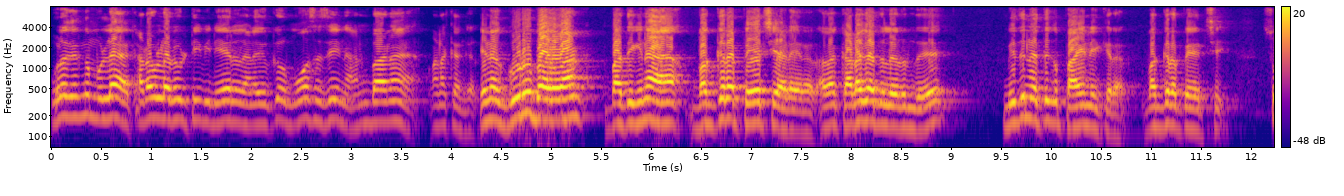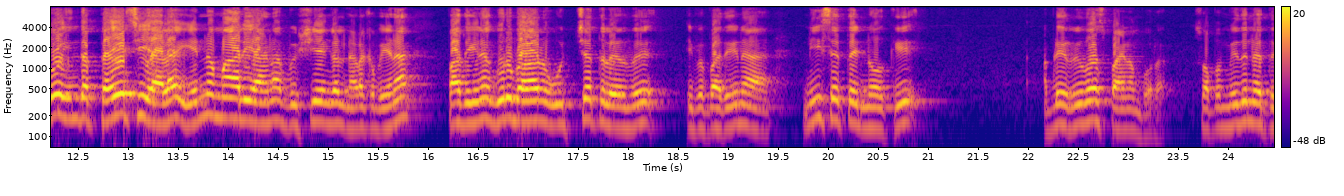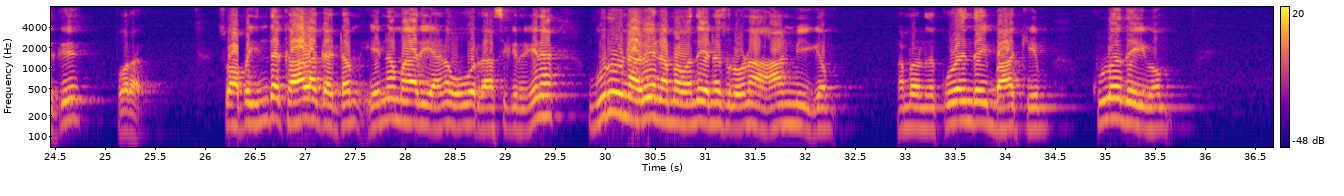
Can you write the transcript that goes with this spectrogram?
உலகெங்கும் உள்ள கடவுள் அருள் டிவி நேரில் அனைவருக்கும் மோசஸின் அன்பான வணக்கங்கள். ஏன்னா குரு பகவான் பார்த்தீங்கன்னா வக்ர பயிற்சி அடைகிறார். அதாவது கடகத்திலிருந்து மிதுனத்துக்கு பயணிக்கிறார். வக்ர பயிற்சி. ஸோ இந்த பயிற்சியால் என்ன மாதிரியான விஷயங்கள் நடக்கும்? ஏன்னா பார்த்தீங்கன்னா குரு பகவான் உச்சத்திலிருந்து இப்போ பார்த்தீங்கன்னா நீசத்தை நோக்கி அப்படியே ரிவர்ஸ் பயணம் போகிறார் ஸோ அப்போ மிதுனத்துக்கு போகிறார் ஸோ அப்போ இந்த காலகட்டம் என்ன மாதிரியான ஒவ்வொரு ராசிக்கு ஏன்னா குருனாவே நம்ம வந்து என்ன சொல்லுவோம்னா ஆன்மீகம் நம்மளோட குழந்தை பாக்கியம் குலதெய்வம்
